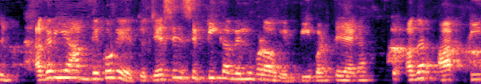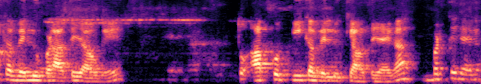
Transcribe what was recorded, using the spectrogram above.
तो अगर ये आप देखोगे तो जैसे जैसे टी का वैल्यू बढ़ाओगे पी बढ़ते जाएगा। तो अगर आप टी का वैल्यू बढ़ाते जाओगे तो आपको पी का वैल्यू क्या होता जाएगा? बढ़ते जाएगा।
